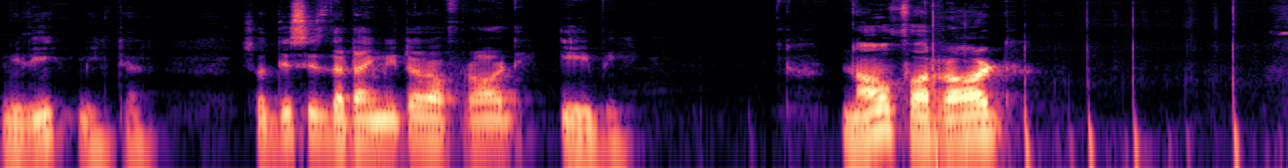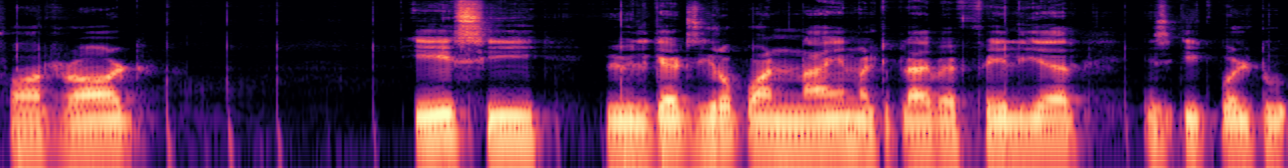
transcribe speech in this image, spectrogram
millimeter. So this is the diameter of rod AB. Now for rod for rod AC we will get 0.9 multiplied by failure is equal to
